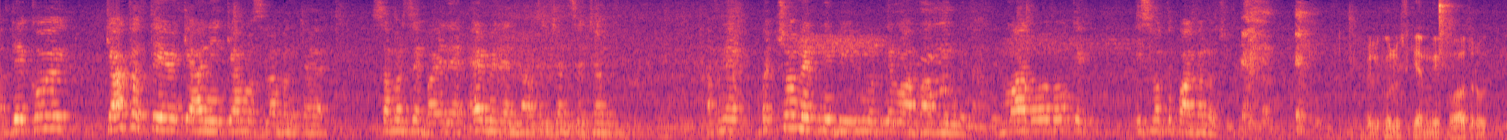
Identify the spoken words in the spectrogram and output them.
अब देखो, क्या करते हैं, क्या नहीं, क्या मसला बनता है? समर से बाहर है, ऐ मेरे अल्लाह से जल्द से जल्द अपने बच्चों में अपनी बीवी में अपने माँ बाप में मिला दे। माँ रो रो के इस वक्त पागल हो चुकी है। बिल्कुल, उसकी अम्मी बहुत रोती है।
